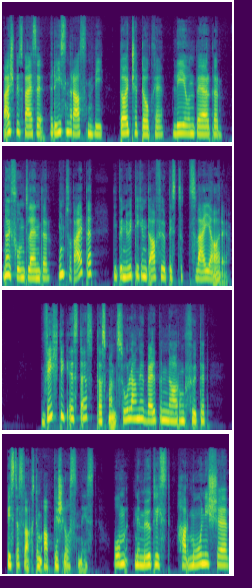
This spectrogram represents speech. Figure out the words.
Beispielsweise Riesenrassen wie Deutsche Dogge, Leonberger, Neufundländer und so weiter, die benötigen dafür bis zu zwei Jahre. Wichtig ist es, dass man so lange Welpennahrung füttert, bis das Wachstum abgeschlossen ist. Um eine möglichst harmonische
